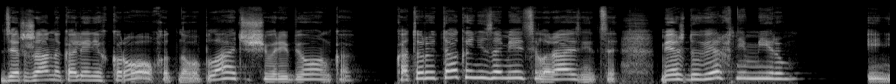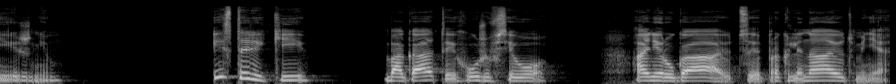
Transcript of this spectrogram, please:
держа на коленях крохотного плачущего ребенка, который так и не заметил разницы между верхним миром и нижним. И старики, богатые хуже всего. Они ругаются и проклинают меня,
